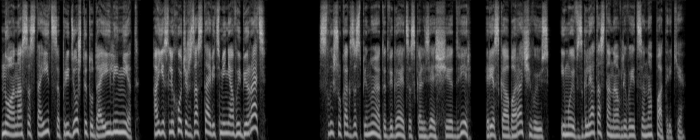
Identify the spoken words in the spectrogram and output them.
Но она состоится, придешь ты туда или нет. А если хочешь заставить меня выбирать... Слышу, как за спиной отодвигается скользящая дверь, резко оборачиваюсь и мой взгляд останавливается на Патрике.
